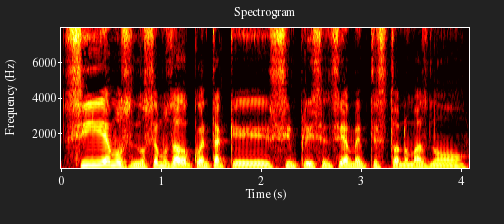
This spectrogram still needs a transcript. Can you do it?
sí hemos, nos hemos dado cuenta que simple y sencillamente esto nomás no,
